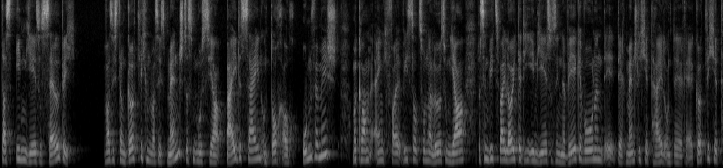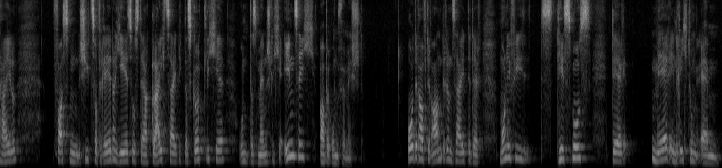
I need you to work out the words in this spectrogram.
das in Jesus selber? was ist dann göttlich und was ist Mensch? Das muss ja beides sein und doch auch unvermischt. Und man kam eigentlich wie so zu einer Lösung, ja, das sind wie zwei Leute, die in Jesus in der Wege wohnen, der menschliche Teil und der äh, göttliche Teil. Fast ein schizophrener Jesus, der hat gleichzeitig das Göttliche und das Menschliche in sich, aber unvermischt. Oder auf der anderen Seite der Monophysitismus, der mehr in Richtung ähm,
